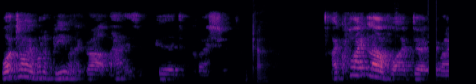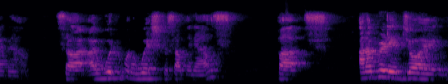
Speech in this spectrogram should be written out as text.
what do I want to be when I grow up? That is a good question. okay. I quite love what I'm doing right now. So I, I wouldn't want to wish for something else. But and I'm really enjoying,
